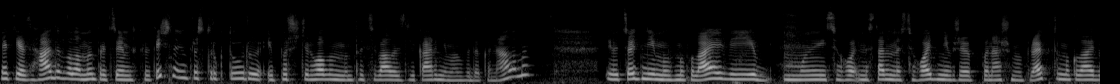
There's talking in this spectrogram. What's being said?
Як я згадувала, ми працюємо з критичною інфраструктурою і першочергово ми працювали з лікарнями водоканалами. І от сьогодні ми в Миколаєві. Ми сьогодні станом на сьогодні вже по нашому проекту в Миколаєві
